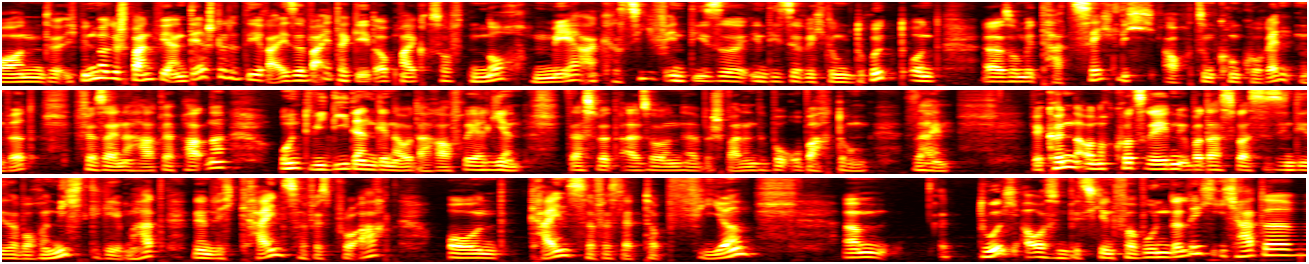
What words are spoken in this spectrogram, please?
Und ich bin mal gespannt, wie an der Stelle die Reise weitergeht, ob Microsoft noch mehr aggressiv in diese, in diese Richtung drückt und äh, somit tatsächlich auch zum Konkurrenten wird für seine Hardwarepartner und wie die dann genau darauf reagieren. Das wird also eine spannende Beobachtung sein. Wir können auch noch kurz reden über das, was es in dieser Woche nicht gegeben hat, nämlich kein Surface Pro 8 und kein Surface Laptop 4. Ähm, durchaus ein bisschen verwunderlich. Ich hatte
